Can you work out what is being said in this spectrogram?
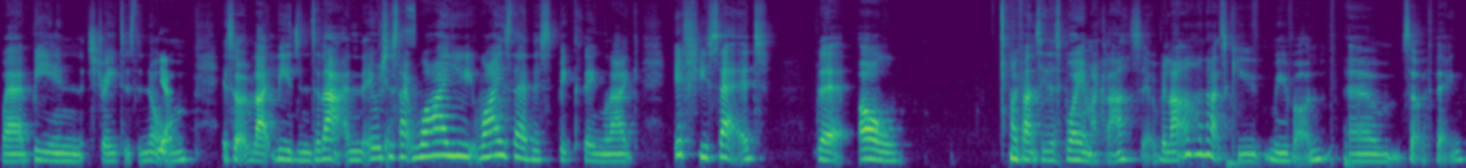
where being straight is the norm. Yeah. It sort of like leads into that, and it was just like, why? are you- Why is there this big thing? Like, if she said that, oh, I fancy this boy in my class, it would be like, oh, that's cute, move on, um, sort of thing.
